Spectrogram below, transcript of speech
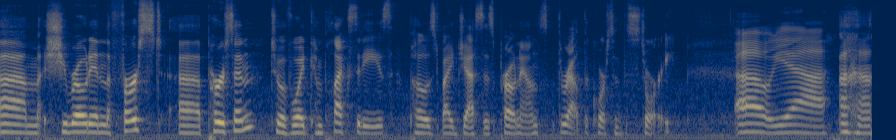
Um, she wrote in the first uh, person to avoid complexities posed by Jess's pronouns throughout the course of the story. oh yeah. Uh huh.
